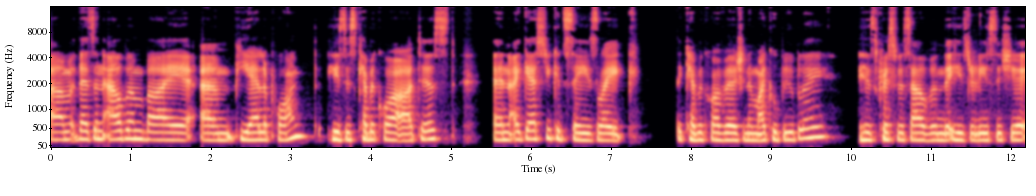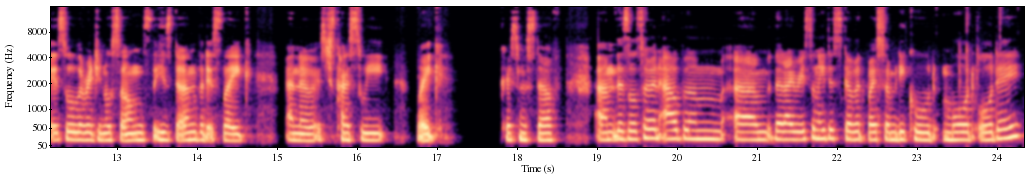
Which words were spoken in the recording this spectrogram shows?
Um, there's an album by um, Pierre Lapointe. He's this Quebecois artist, and I guess you could say he's like the Quebecois version of Michael Bublé. His Christmas album that he's released this year. It's all original songs that he's done, but it's like I don't know, it's just kind of sweet, like Christmas stuff. Um, there's also an album um, that I recently discovered by somebody called Maude Audet.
